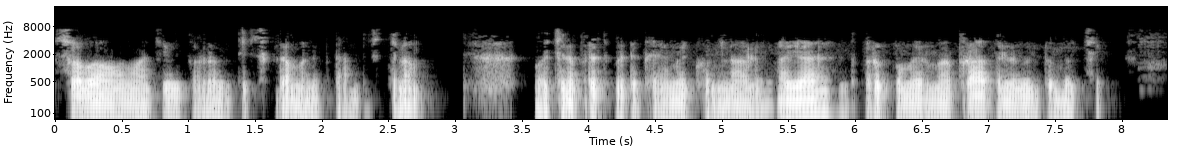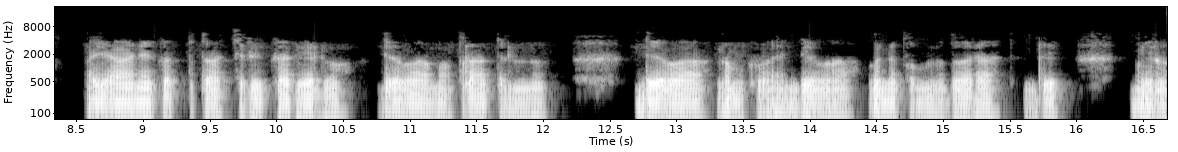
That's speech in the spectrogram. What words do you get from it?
స్వభావం మా జీవితంలోకి తీసుకురామని ప్రార్థిస్తున్నాం. వచ్చిన ప్రతి బిడ్డకై మీకు వందనాలు అయ్యా ఇంతవరకు మీరు మా ప్రార్థనలు వింటూ వచ్చి అయ్యా అనేక అద్భుత ఆశ్చర్య కార్యాలు దేవా మా ప్రార్థనలు దేవా నమ్మకమైన దేవ విన్నపముల ద్వారా తండ్రి మీరు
